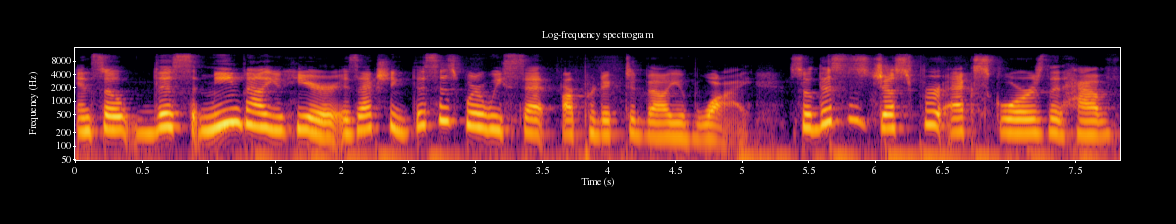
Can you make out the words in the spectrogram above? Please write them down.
And so this mean value here is actually, this is where we set our predicted value of y. So this is just for x scores that have,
